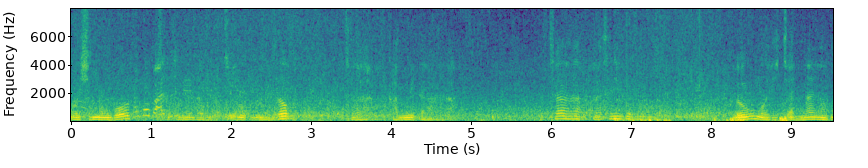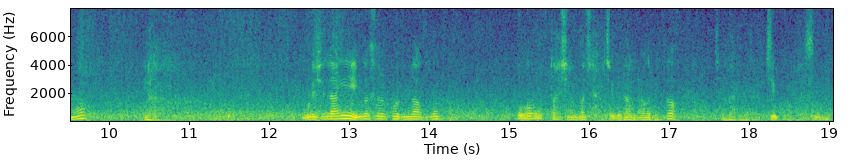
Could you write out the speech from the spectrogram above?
멋있는 곳 사진을 한번 찍어보면서 자, 갑니다. 자, 가세요. 너무 멋있지 않나요? 야 우리 신랑이 이것을 본다고 꼭 다시 한번 잘 찍어달라 그래서 제가 이걸 찍어 왔습니다.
